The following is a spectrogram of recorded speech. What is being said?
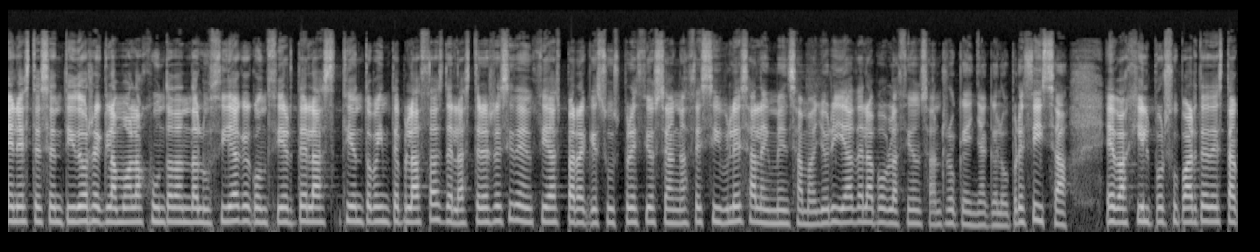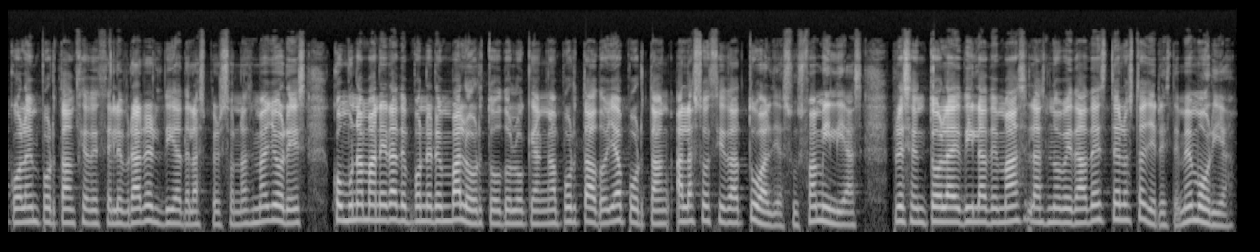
En este sentido, reclamó a la Junta de Andalucía que concierte las 120 plazas de las tres residencias para que sus precios sean accesibles a la inmensa mayoría de la población sanroqueña que lo precisa. Eva Gil, por su parte, destacó la importancia de celebrar el Día de las Personas Mayores como una manera de poner en valor todo lo que han aportado y aportan a la sociedad actual y a sus familias. Presentó la edil además las novedades de los talleres de memoria.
